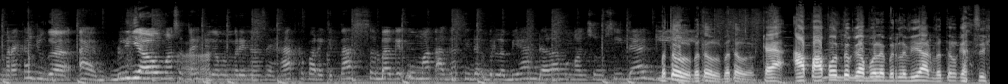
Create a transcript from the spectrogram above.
mereka juga eh beliau maksudnya Ah. juga memberi nasihat kepada kita sebagai umat agar tidak berlebihan dalam mengkonsumsi daging. Betul betul betul. Kayak apa pun tuh gak boleh berlebihan betul gak sih?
